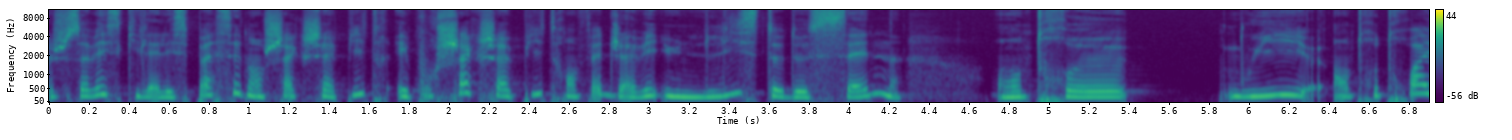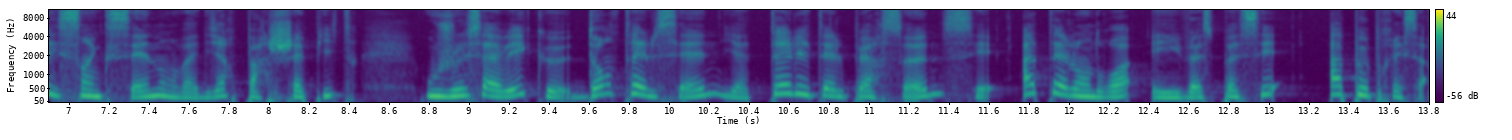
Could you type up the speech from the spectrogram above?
je savais ce qu'il allait se passer dans chaque chapitre, et pour chaque chapitre, en fait, j'avais une liste de scènes entre, oui, entre 3 et 5 scènes, on va dire, par chapitre, où je savais que dans telle scène, il y a telle et telle personne, c'est à tel endroit, et il va se passer à peu près ça.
